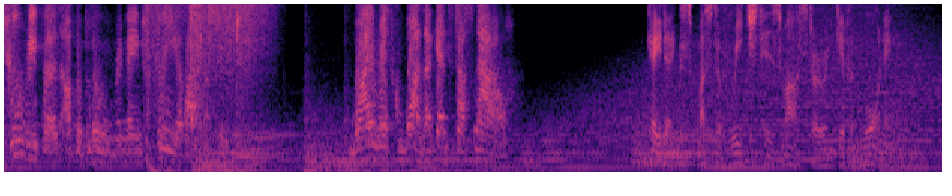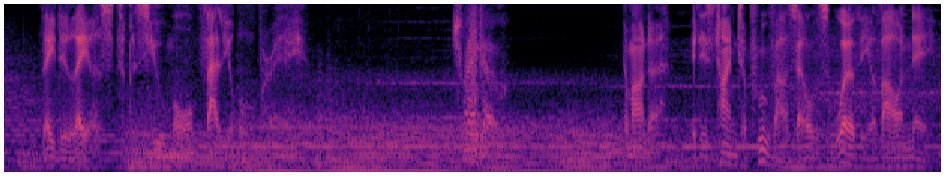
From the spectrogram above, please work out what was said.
Two Reapers of the Bloom remained free of our pursuit. Why risk one against us now? Cadex must have reached his master and given warning. They delay us to pursue more valuable prey. Draigo. Commander, it is time to prove ourselves worthy of our name.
